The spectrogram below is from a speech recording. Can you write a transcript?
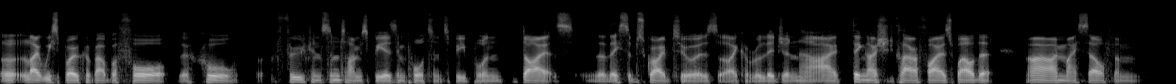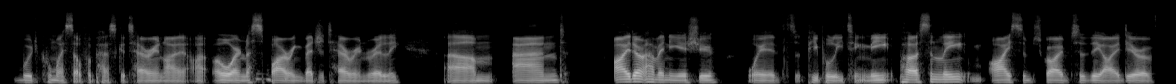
uh, like we spoke about before, the call food can sometimes be as important to people and diets that they subscribe to as like a religion. I think I should clarify as well that uh, I myself am would call myself a pescatarian, I, I or an aspiring vegetarian, really, um, and I don't have any issue with people eating meat. Personally, I subscribe to the idea of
